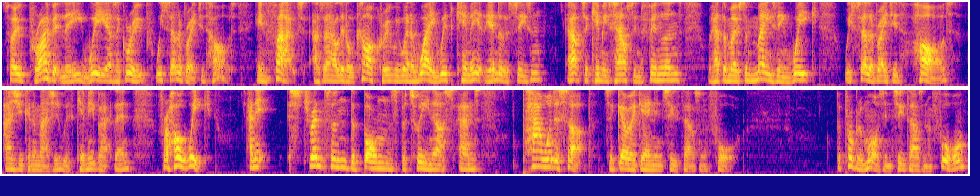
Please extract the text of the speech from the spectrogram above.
So privately, we as a group, we celebrated hard. In fact, as our little car crew, we went away with Kimi at the end of the season, out to Kimi's house in Finland. We had the most amazing week. We celebrated hard, as you can imagine, with Kimi back then, for a whole week. And it strengthened the bonds between us and powered us up to go again in 2004. The problem was in 2004,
